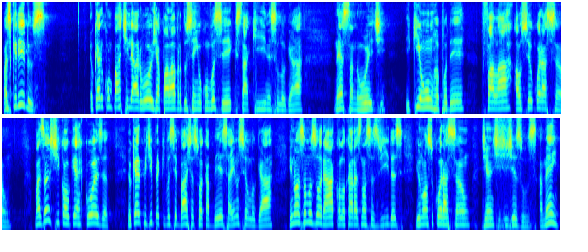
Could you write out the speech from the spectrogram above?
Mas, queridos, eu quero compartilhar hoje a palavra do Senhor com você que está aqui nesse lugar, nessa noite, e que honra poder falar ao seu coração. Mas antes de qualquer coisa, eu quero pedir para que você baixe a sua cabeça aí no seu lugar e nós vamos orar, colocar as nossas vidas e o nosso coração diante de Jesus. Amém?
